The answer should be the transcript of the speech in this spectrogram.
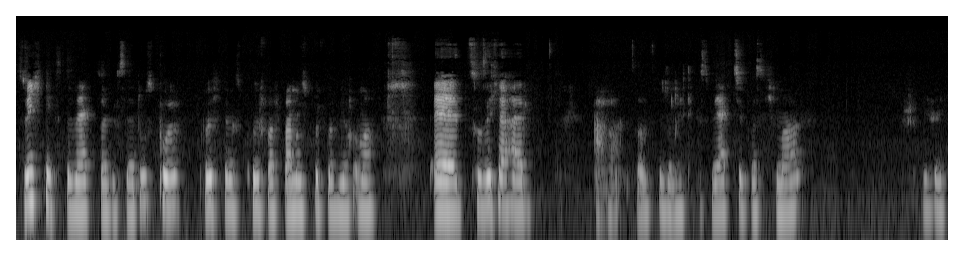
das wichtigste Werkzeug ist der Duspol, Durchgangsprüfer, Spannungsprüfer, wie auch immer, äh, zur Sicherheit. Aber ansonsten so ein richtiges Werkzeug, was ich mag, schwierig.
